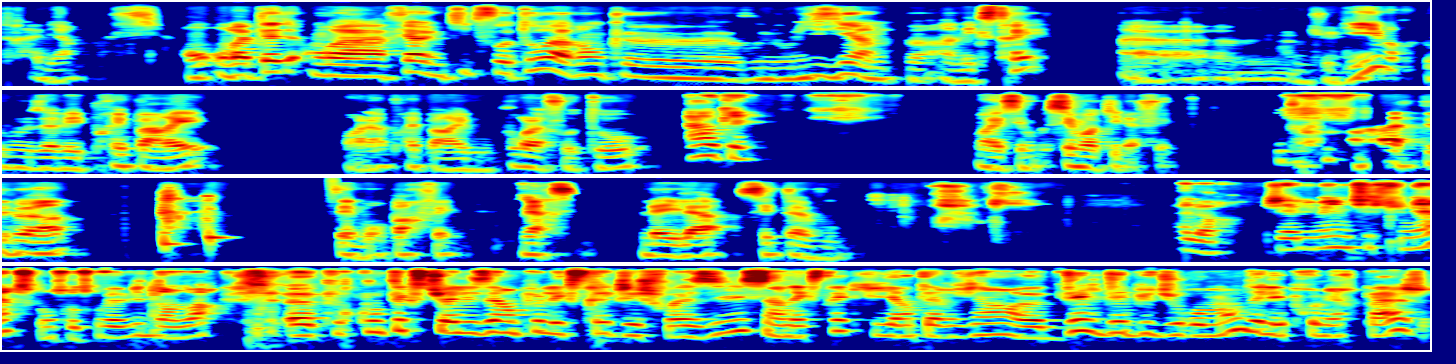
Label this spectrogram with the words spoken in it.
Très bien. On, va peut-être faire une petite photo avant que vous nous lisiez un, extrait du livre que vous nous avez préparé. Voilà, préparez-vous pour la photo. Ah, ok. Ouais, c'est moi qui l'a fait. 3, 2, 1. C'est bon, parfait. Merci. Leïla, c'est à vous. Alors, j'ai allumé une petite lumière parce qu'on se retrouvait vite dans le noir. Euh, pour contextualiser un peu l'extrait que j'ai choisi, c'est un extrait qui intervient euh, dès le début du roman, dès les premières pages,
